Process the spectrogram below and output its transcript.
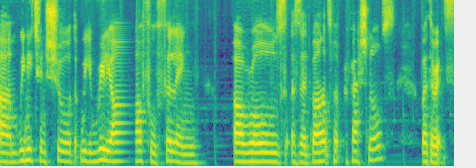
um, we need to ensure that we really are fulfilling our roles as advancement professionals, whether it's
